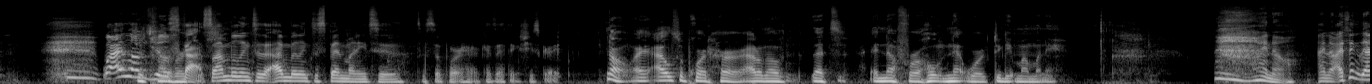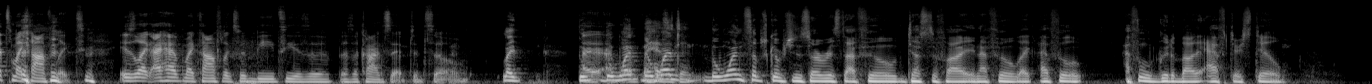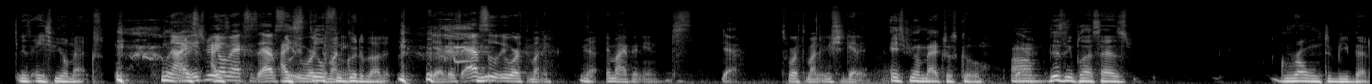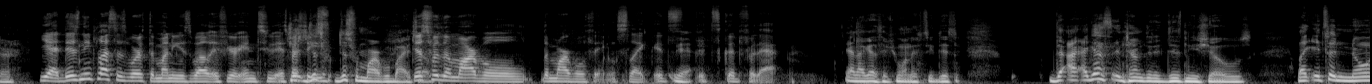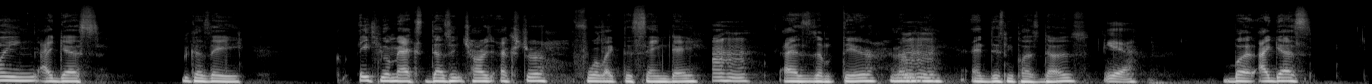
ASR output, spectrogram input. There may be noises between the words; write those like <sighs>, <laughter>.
Well, I love Jill Scott, so I'm willing to. I'm willing to spend money to to support her because I think she's great. no, I, I'll support her. I don't know if that's enough for a whole network to get my money. <sighs> I know. I know. I think that's my conflict. <laughs> is like I have my conflicts with BET as a as a concept, and so like the, I- the I'm- one I'm the one the one subscription service that I feel justified and I feel like I feel I feel good about it after still is HBO Max. <laughs> Like, nah, I- HBO I- Max is I absolutely worth still the feel money. good about it. Yeah, it's <laughs> absolutely worth the money, yeah, in my opinion. Just yeah, it's worth the money. You should get it. HBO Max was cool. Um, Disney Plus has grown to be better, Yeah, Disney Plus is worth the money as well if you're into, just especially just, just for Marvel by itself. just for the Marvel the Marvel things. Like it's Yeah. it's good for that. and I guess if you want to see this, the, I I guess in terms of the Disney shows, like it's annoying, I guess, because they HBO Max doesn't charge extra for like the same day mm-hmm. as the theater and mm-hmm. everything, and Disney Plus does. Yeah. But I guess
